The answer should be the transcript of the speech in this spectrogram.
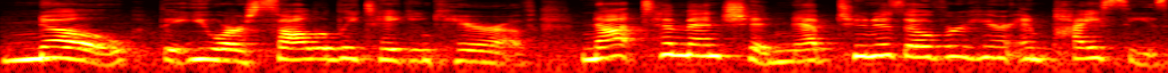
know that you are solidly taken care of. Not to mention, Neptune is over here in Pisces.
